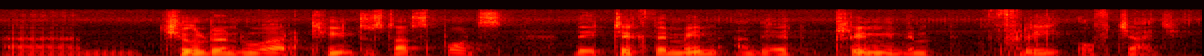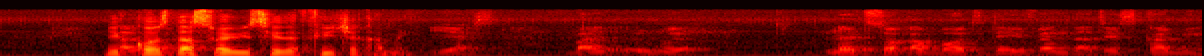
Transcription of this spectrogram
um, children who are keen to start sports, they take them in and they are training them free of charge, because that's where we see the future coming. Yes, but let's talk about the event that is coming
